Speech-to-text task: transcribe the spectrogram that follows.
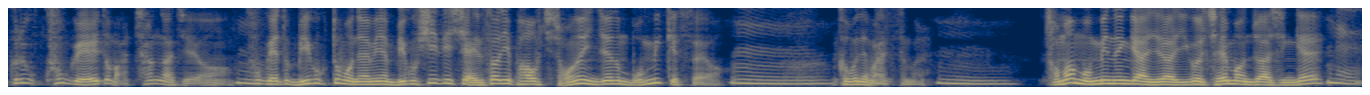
그리고 국외에도 마찬가지예요. 음. 국외도 미국도 뭐냐면 미국 CDC 앤서니 파우치 저는 이제는 못 믿겠어요. 음. 그분의 말씀을. 음. 저만 못 믿는 게 아니라 이걸 제일 먼저 하신 게 네.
